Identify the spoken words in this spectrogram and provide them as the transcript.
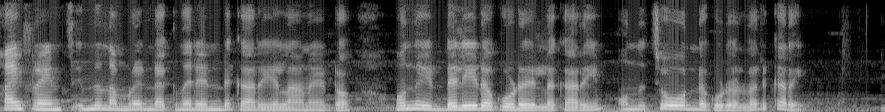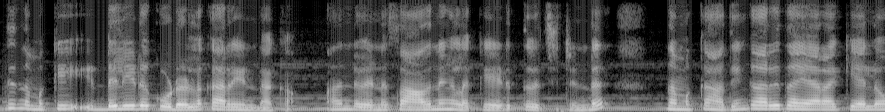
ഹായ് ഫ്രണ്ട്സ് ഇന്ന് നമ്മൾ ഉണ്ടാക്കുന്ന രണ്ട് കറികളാണ് കേട്ടോ. ഒന്ന് ഇഡ്ഡലിയുടെ കൂടെയുള്ള കറിയും ഒന്ന് ചോറിന്റെ കൂടെയുള്ള ഒരു കറിയും. ഇത് നമുക്ക് ഇഡ്ഡലിയുടെ കൂടെയുള്ള കറി ഉണ്ടാക്കാം അതിന്റെ വേണ്ട സാധനങ്ങളൊക്കെ എടുത്തു വെച്ചിട്ടുണ്ട്. നമുക്ക് ആദ്യം കറി തയ്യാറാക്കിയാലോ?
